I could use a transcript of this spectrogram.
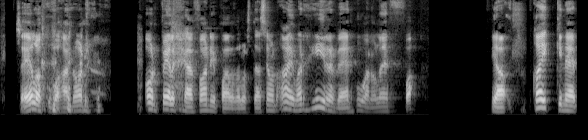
se elokuvahan on, on pelkkää fanipalvelusta ja se on aivan hirveän huono leffa. Ja kaikki ne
